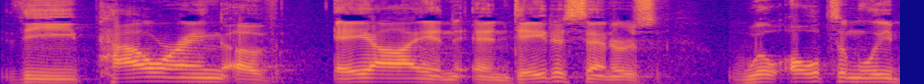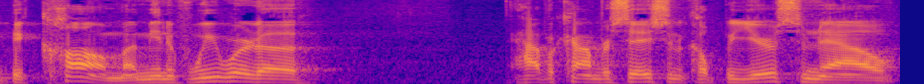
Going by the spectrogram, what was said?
the powering of AI and, and data centers will ultimately become? I mean, if we were to have a conversation a couple years from now,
